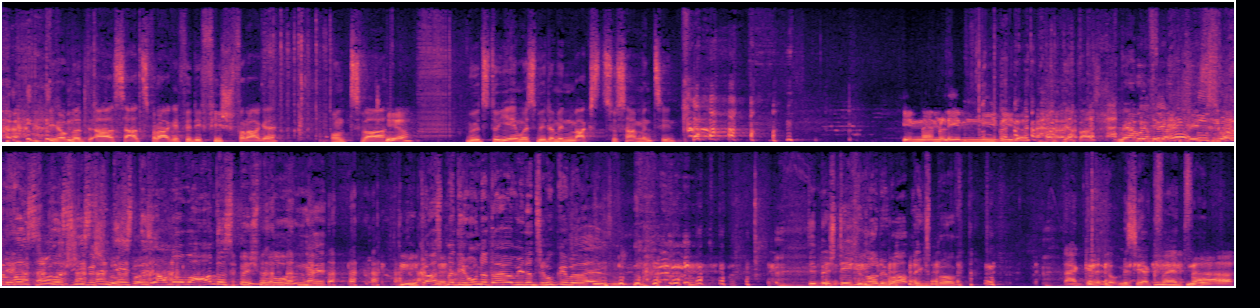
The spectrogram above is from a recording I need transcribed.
ich hab noch eine Satzfrage für die Fischfrage. Und zwar, Ja, würdest du jemals wieder mit Max zusammenziehen? In meinem Leben nie wieder. Okay, passt. Mehr wollte ich gar nicht wissen. Was, was ist denn das? Das haben wir aber anders besprochen. ey. Du kannst mir die 100 Euro wieder zurücküberweisen. Die Bestechung hat überhaupt nichts gebracht. Danke, das hat mich sehr gefreut. Nein,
